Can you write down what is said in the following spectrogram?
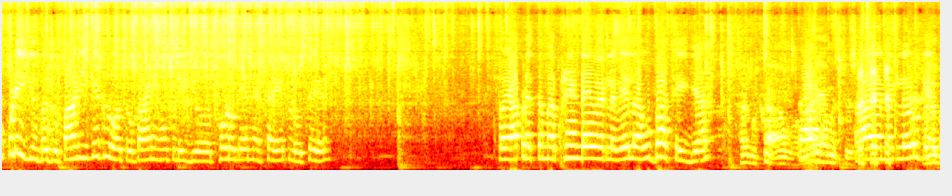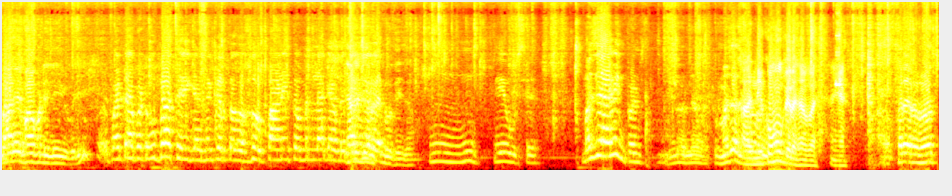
ઉપડી ગયું બધું. પાણી કેટલું હતું? પાણી ઉપડી ગયું. થોડુંક એને થાય એટલું છે. તો આપણે તમારા ફ્રેન્ડ આવ્યા એટલે વેલા ઊભા થઈ ગયા. ફટાફટ ઊભા થઈ ગયા નકર તો પાણી તો મને લાગે આપણે એવું છે. મજા આવી ને પણ. મજા નિકો શું કરે છે અહીંયા? ફરેરો રોચક.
